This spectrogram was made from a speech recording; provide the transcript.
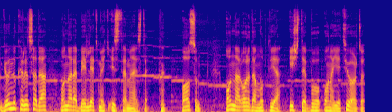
gönlü kırılsa da onlara belli etmek istemezdi. Olsun, onlar orada mutlu işte bu ona yetiyordu.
